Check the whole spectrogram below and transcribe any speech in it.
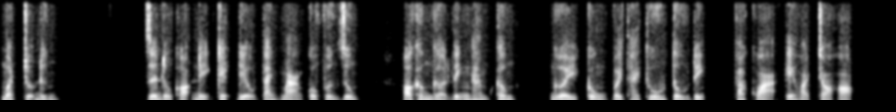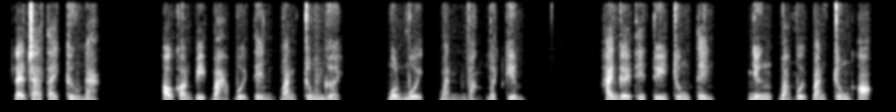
mất chỗ đứng. Giữa lúc họ định kết liễu tánh mạng của Phương Dung, họ không ngờ lĩnh Nam Công, người cùng với thái thú Tô Định phát họa kế hoạch cho họ, lại ra tay cứu nàng. Họ còn bị ba mũi tên bắn trúng người, một mũi bắn văng mất kiếm. Hai người thấy tùy trúng tên, nhưng ba mũi bắn trúng họ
